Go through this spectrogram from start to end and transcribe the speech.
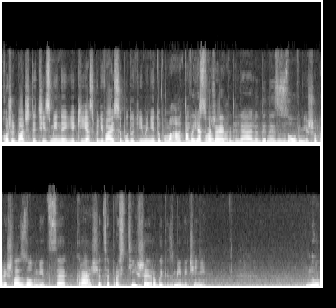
хочуть бачити ті зміни, які я сподіваюся будуть і мені допомагати. А ви як вважаєте, для людини ззовні, що прийшла ззовні, це краще, це простіше робити зміни чи ні? Ну,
